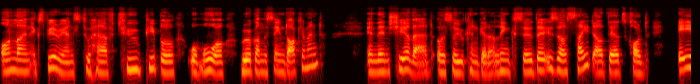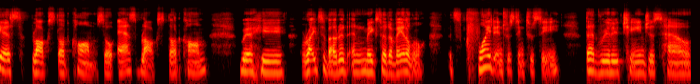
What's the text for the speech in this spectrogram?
online experience to have two people or more work on the same document and then share that or so you can get a link. So there is a site out there it's called asblocks.com so asblocks.com where he writes about it and makes it available. It's quite interesting to see. That really changes how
